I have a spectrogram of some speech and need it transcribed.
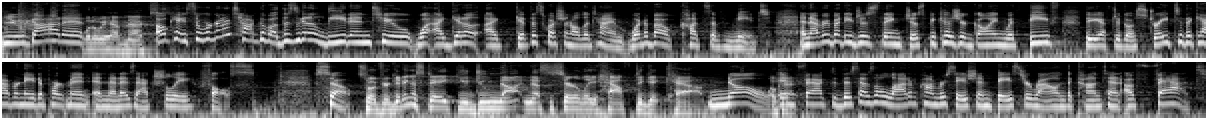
You got it. What do we have next? Okay, so we're going to talk about this is going to lead into what I get a, I get this question all the time. What about cuts of meat? And everybody just think just because you're going with beef that you have to go straight to the Cabernet department and that is actually false. So, So if you're getting a steak, you do not necessarily have to get cab. No. Okay. In fact, this has a lot of conversation based around the content of fat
